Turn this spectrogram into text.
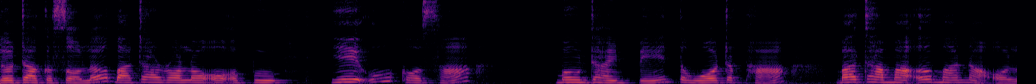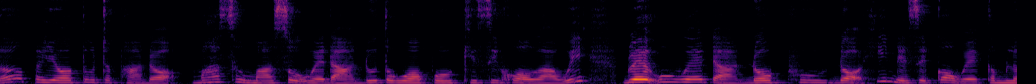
လောတာကစောလဘာတာရော်လောအပူရေဦးကောစာမုန်တိုင်ပင်တဝတဖာ ဘာသာမအမနာအော်လပယောတုတဖာတော့မဆုမဆုဝဲတာဒုတဝဖိုခီစီခေါ်ကဝေဒွေဥဝဲတာဒေါ်ဖူတော့ဟိနေစကော့ဝဲကမလ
